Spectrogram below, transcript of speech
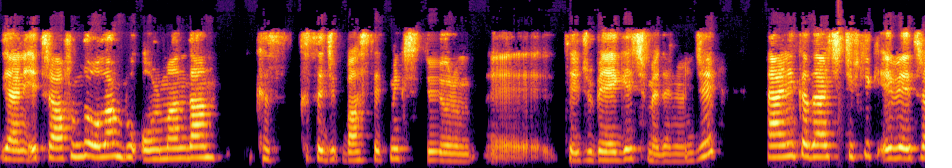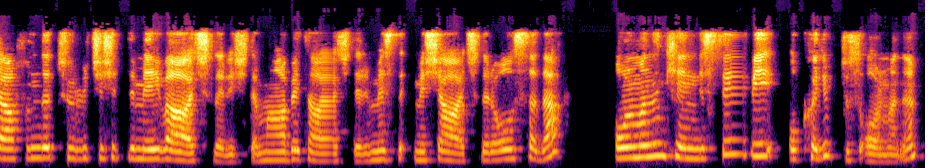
yani etrafımda olan bu ormandan kıs, kısacık bahsetmek istiyorum e, tecrübeye geçmeden önce. Her ne kadar çiftlik evi etrafında türlü çeşitli meyve ağaçları işte mabet ağaçları, meşe ağaçları olsa da Ormanın kendisi bir okaliptüs ormanı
